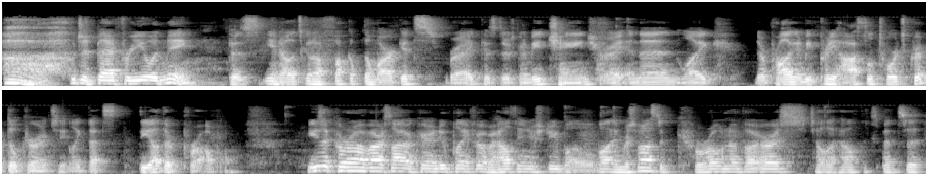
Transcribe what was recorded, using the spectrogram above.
which is bad for you and me because you know it's to fuck up the markets right? Because there's to be a change right? And then like they're probably to be pretty hostile towards cryptocurrency. Like that's the other problem. Use a coronavirus law to create a new playing field for health industry blah blah blah. In response to coronavirus telehealth expensive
